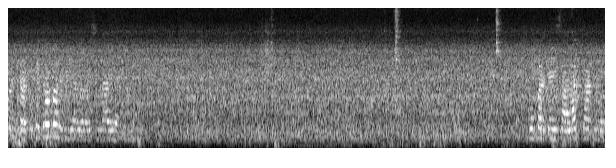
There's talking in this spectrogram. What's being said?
पंद्रह कितनों पर सिलाई आई है ऊपर का हिस्सा अलग काटना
